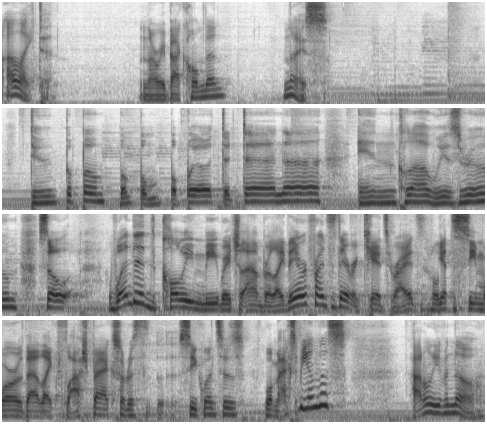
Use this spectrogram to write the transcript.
I liked it. And are we back home then? Nice. In Chloe's room. So, when did Chloe meet Rachel Amber? Like, they were friends since they were kids, right? We'll get to see more of that, like, flashback sort of sequences. Will Max be in this? I don't even know.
